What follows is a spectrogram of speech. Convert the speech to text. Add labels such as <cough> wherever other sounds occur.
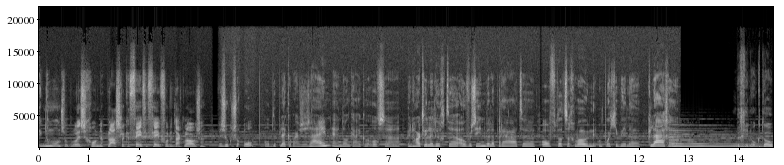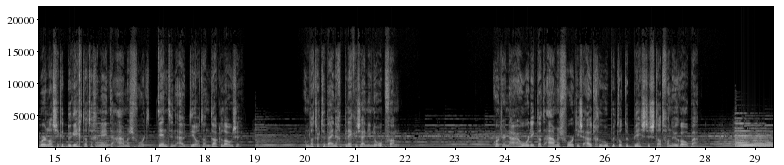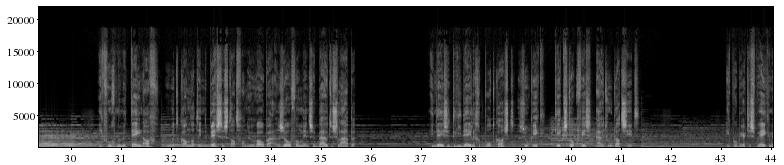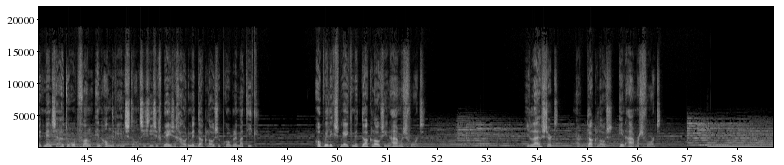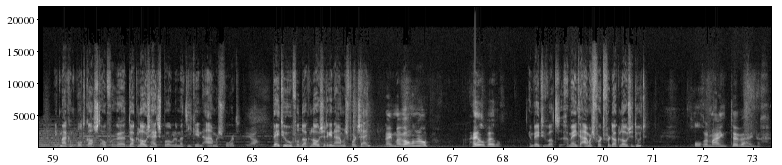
Ik noem ons ook wel eens gewoon de plaatselijke VVV voor de daklozen. We zoeken ze op op de plekken waar ze zijn. En dan kijken we of ze hun hart willen luchten, over zin willen praten. Of dat ze gewoon een potje willen klagen. Begin oktober las ik het bericht dat de gemeente Amersfoort tenten uitdeelt aan daklozen. Omdat er te weinig plekken zijn in de opvang. Kort daarna hoorde ik dat Amersfoort is uitgeroepen tot de beste stad van Europa. Ik vroeg me meteen af hoe het kan dat in de beste stad van Europa zoveel mensen buiten slapen. In deze driedelige podcast zoek ik, Kik Stokvis, uit hoe dat zit. Ik probeer te spreken met mensen uit de opvang en andere instanties die zich bezighouden met dakloze problematiek. Ook wil ik spreken met daklozen in Amersfoort. Je luistert naar Dakloos in Amersfoort. Ik maak een podcast over uh, dakloosheidsproblematiek in Amersfoort. Ja? Weet u hoeveel daklozen er in Amersfoort zijn? Nee, maar wel een hoop. Heel veel. En weet u wat gemeente Amersfoort voor daklozen doet? Volgens mij te weinig.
